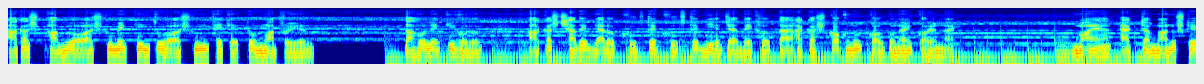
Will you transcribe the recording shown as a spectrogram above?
আকাশ ভাবল ওয়াশরুমে কিন্তু ওয়াশরুম থেকে তো মাত্রই এল। তাহলে কি হলো? আকাশ ছাদে গেল, খুঁজতে খুঁজতে গিয়ে যা দেখল তা আকাশ কখনো কল্পনাই করে নাই। মায়া একটা মানুষকে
